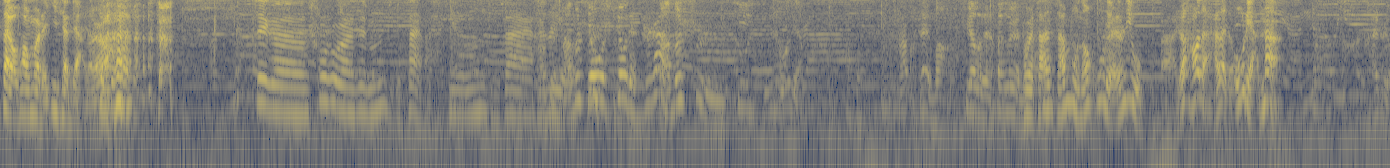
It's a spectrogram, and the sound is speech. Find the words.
再有泡沫得一千点了是吧？这个说说这轮比赛吧，这个轮比赛还是有咱们是焦焦点之战咱。们是期足球节目，他把这忘了，歇了这三个月。不是，咱咱不能忽略人利物浦啊，人好歹还在欧联呢。还是有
